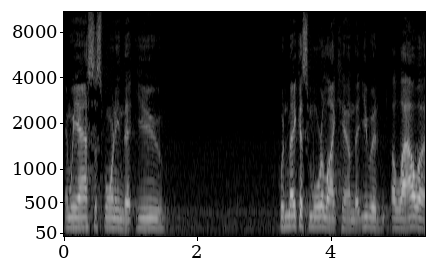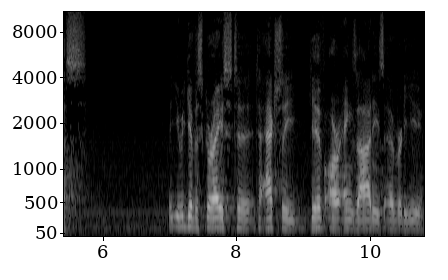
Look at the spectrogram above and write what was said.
And we ask this morning that you would make us more like him, that you would allow us, that you would give us grace to, to actually give our anxieties over to you.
